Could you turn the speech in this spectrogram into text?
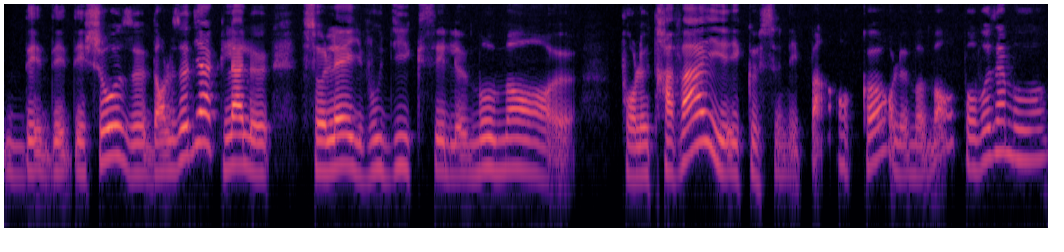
des, choses dans le zodiaque. Là le soleil vous dit que c'est le moment pour le travail et que ce n'est pas encore le moment pour vos amours.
